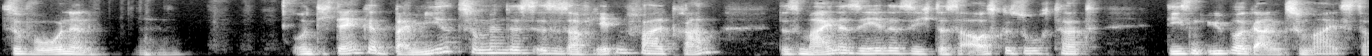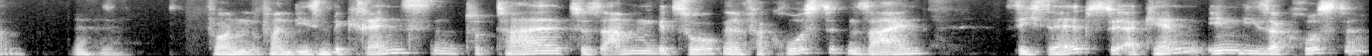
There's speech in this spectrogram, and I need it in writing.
zu wohnen. Mhm. Und ich denke, bei mir zumindest ist es auf jeden Fall dran, dass meine Seele sich das ausgesucht hat, diesen Übergang zu meistern. Mhm. Von, von diesem begrenzten, total zusammengezogenen, verkrusteten Sein, sich selbst zu erkennen in dieser Kruste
